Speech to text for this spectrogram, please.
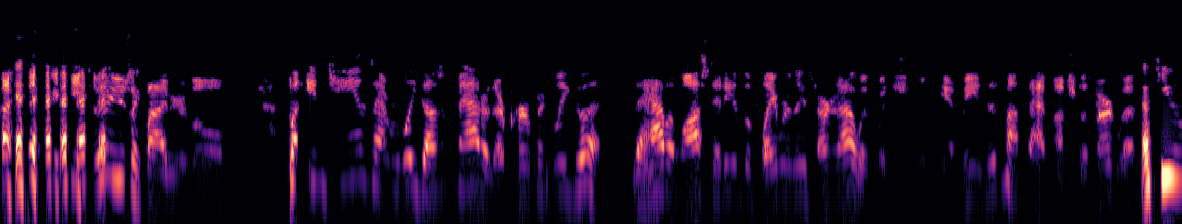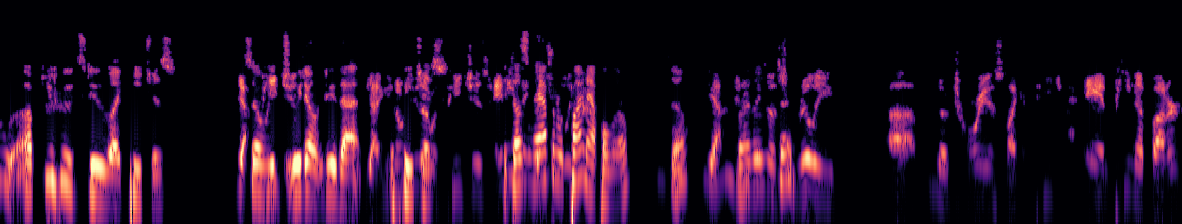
time they they're usually five years old. But in cans, that really doesn't matter. They're perfectly good. They haven't lost any of the flavor they started out with, which with canned beans is not that much to start with. A few, a few foods do like peaches, Yeah, so we peaches. we don't do that. yeah, you with don't do that peaches. with peaches. It doesn't happen with really good- pineapple though. So Yeah, anything that's instead. really uh, notorious, like a peach and peanut butter.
